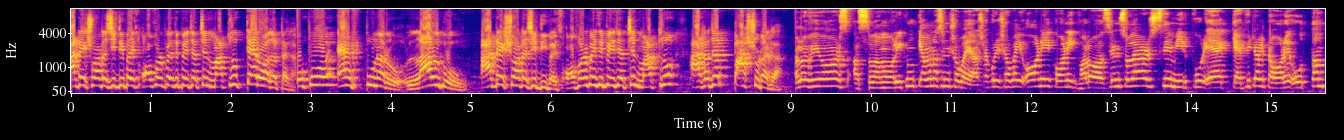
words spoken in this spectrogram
আট একশো আটাশি ডিভাইস অফার প্রাইজে পেয়ে যাচ্ছেন মাত্র তেরো হাজার টাকা। ওপো এফ পনেরো লাল বউ আট একশো আটাশি ডিভাইস অফার প্রাইজে পেয়ে যাচ্ছেন মাত্র আট হাজার পাঁচশো টাকা। হ্যালো ভিউয়ার্স আসসালামু আলাইকুম। কেমন আছেন সবাই? আশা করি সবাই অনেক অনেক ভালো আছেন। চলে আসছে মিরপুর এক ক্যাপিটাল টাওয়ারে। অত্যন্ত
